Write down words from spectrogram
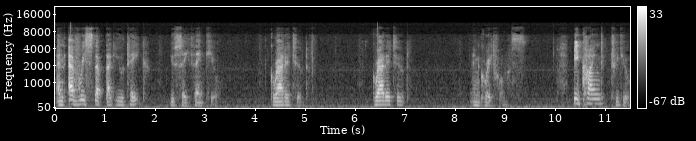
and every step that you take, you say thank you. Gratitude. Gratitude and gratefulness. Be kind to you.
